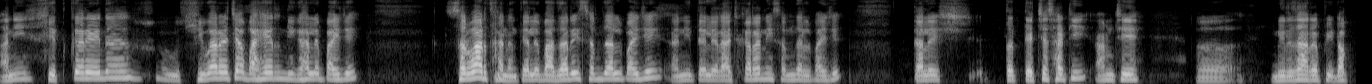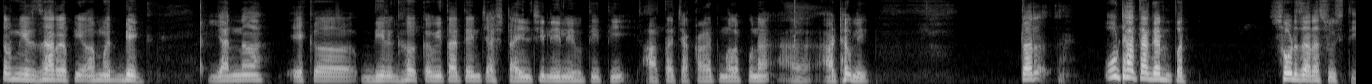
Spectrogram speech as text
आणि शेतकऱ्यानं शिवाराच्या बाहेर निघालं पाहिजे सर्वार्थानं. त्याला बाजारही समजायला पाहिजे आणि त्याला राजकारणही समजायला पाहिजे. त्याला तर त्याच्यासाठी आमचे मिर्झा रफी डॉक्टर मिर्झा रफी अहमद बेग यांना एक दीर्घ कविता त्यांच्या स्टाईलची लिहिली होती. ती आताच्या काळात मला पुन्हा आठवली. तर उठाता गणपत. सोड जरा सुस्ती.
